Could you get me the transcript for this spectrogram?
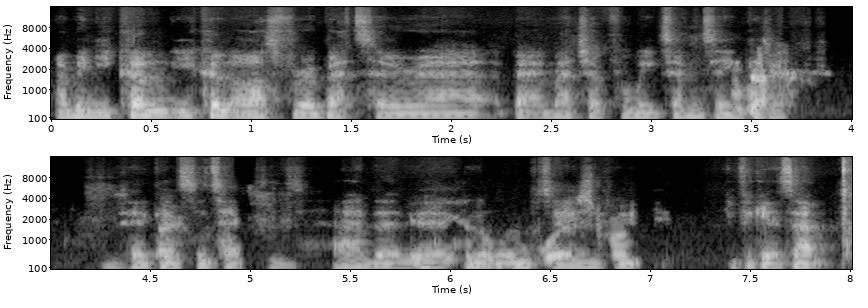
I mean, you couldn't you couldn't ask for a better uh, better matchup for week seventeen no. against no. the Texans. Uh, yeah, worst one if he gets that.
